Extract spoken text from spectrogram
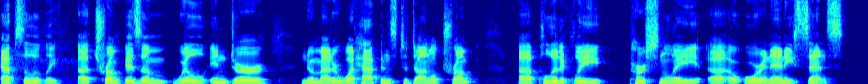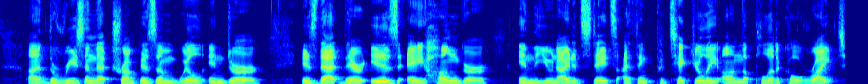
Absolutely. Uh, Trumpism will endure no matter what happens to Donald Trump uh, politically, personally, uh, or in any sense. Uh, the reason that Trumpism will endure is that there is a hunger in the United States, I think, particularly on the political right,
